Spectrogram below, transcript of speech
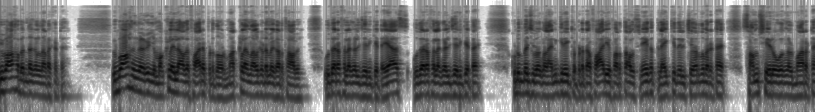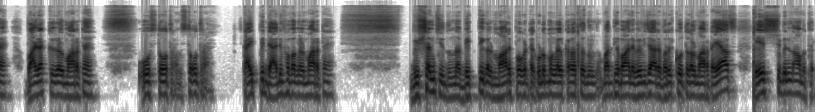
വിവാഹബന്ധങ്ങൾ നടക്കട്ടെ. വിവാഹങ്ങൾ കഴിഞ്ഞ് മക്കളില്ലാതെ ഭാരപ്പെടുന്നവർ മക്കളെ നൽകണമേ കർത്താവ്. ഉദരഫലങ്ങൾ ജനിക്കട്ടെ. യാസ് ഉദരഫലങ്ങൾ ജനിക്കട്ടെ. കുടുംബജീവങ്ങൾ അനുഗ്രഹിക്കപ്പെടട്ടെ. ഭാര്യ ഭർത്താവ് സ്നേഹത്തിൽ ഐക്യതയിൽ ചേർന്ന് വരട്ടെ. സംശയരോഗങ്ങൾ മാറട്ടെ. വഴക്കുകൾ മാറട്ടെ. ഓ സ്തോത്രം സ്തോത്രം. കയ്പിന്റെ അനുഭവങ്ങൾ മാറട്ടെ. വിഷം ചിതുന്ന വ്യക്തികൾ മാറിപ്പോകട്ടെ കുടുംബങ്ങൾക്കകത്ത് നിന്ന് മദ്യപാന വ്യഭിചാര വെറിക്കൂത്തുകൾ മാറട്ടെ. യാസ് യേശുബിൻ നാമത്തിൽ.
